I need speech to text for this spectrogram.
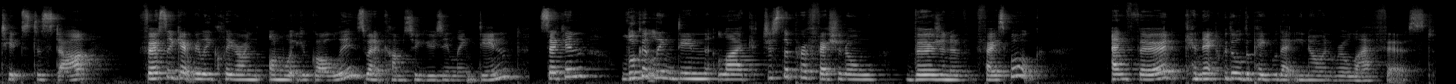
tips to start firstly, get really clear on, on what your goal is when it comes to using LinkedIn. Second, look at LinkedIn like just the professional version of Facebook. And third, connect with all the people that you know in real life first.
